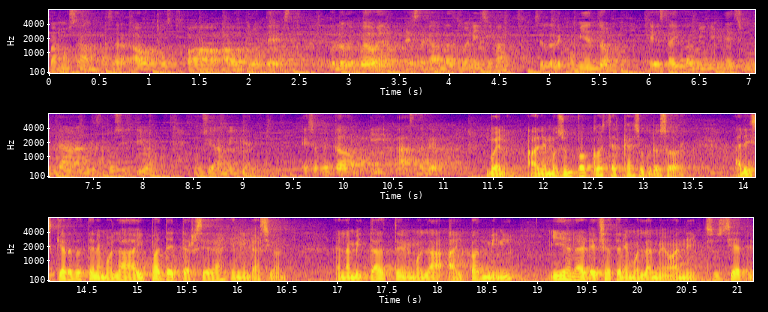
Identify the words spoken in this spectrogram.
Vamos a pasar a, otros, a, otro test. Por lo que puedo ver esta cámara es buenísima. Se la recomiendo. Esta iPad mini es un gran dispositivo. Funciona muy bien. Eso fue todo y hasta luego. Bueno, hablemos un poco acerca de su grosor. A la izquierda tenemos la iPad de tercera generación, en la mitad tenemos la iPad mini y a la derecha tenemos la nueva Nexus 7.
